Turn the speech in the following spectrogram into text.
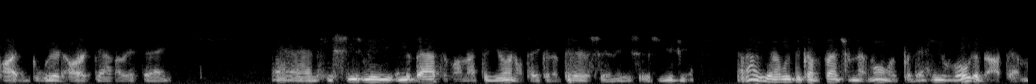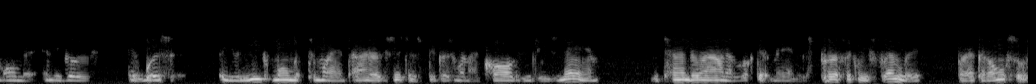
art, weird art gallery thing, and he sees me in the bathroom. I'm at the urinal taking a piss, and he says, "Eugene." And I, you know, we become friends from that moment. But then he wrote about that moment, and he goes, "It was a unique moment to my entire existence because when I called Eugene's name, he turned around and looked at me, and he was perfectly friendly. But I could also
